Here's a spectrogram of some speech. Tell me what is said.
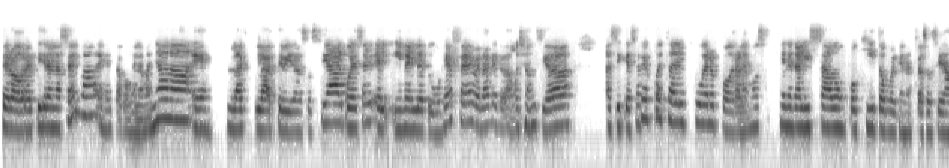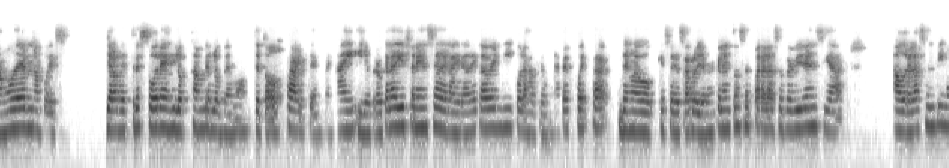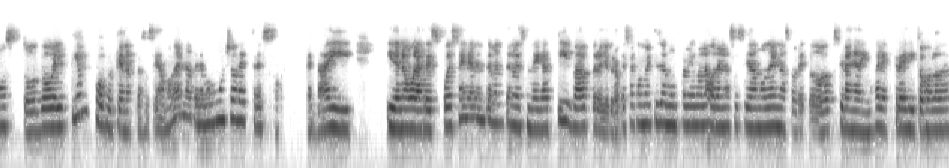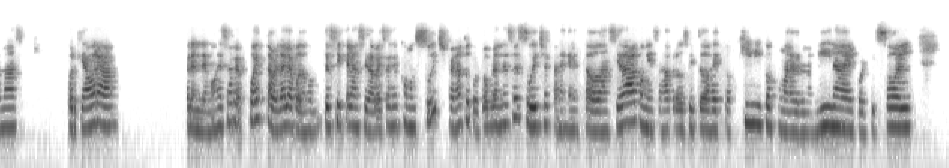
pero ahora el tigre en la selva, es el tapón en la mañana, es la, la actividad social, puede ser el email de tu jefe, ¿verdad? Que te da mucha ansiedad. Así que esa respuesta del cuerpo ahora la hemos generalizado un poquito porque en nuestra sociedad moderna, pues ya los estresores y los cambios los vemos de todas partes, ¿verdad? Y, y yo creo que la diferencia de la era de cavernícolas, aunque una respuesta, de nuevo, que se desarrolló en aquel entonces para la supervivencia, ahora la sentimos todo el tiempo porque en nuestra sociedad moderna tenemos muchos estresores, ¿verdad? Y, y de nuevo, la respuesta inherentemente no es negativa, pero yo creo que se ha convertido en un problema ahora en la sociedad moderna, sobre todo si le añadimos el estrés y todo lo demás, porque ahora prendemos esa respuesta, ¿verdad? Le podemos decir que la ansiedad a veces es como un switch, ¿verdad? Tu cuerpo prende ese switch, estás en el estado de ansiedad, comienzas a producir todos estos químicos como la adrenalina, el cortisol,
